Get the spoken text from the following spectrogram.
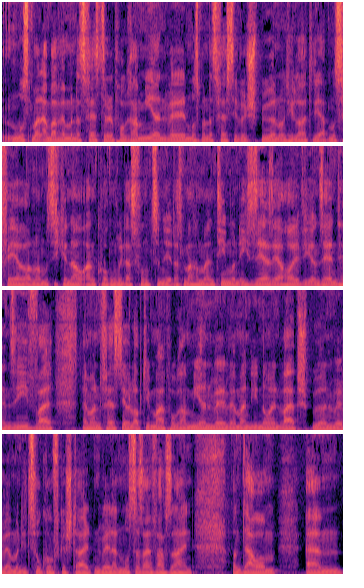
muss man aber, wenn man das Festival programmieren will, muss man das Festival spüren und die Leute die Atmosphäre und man muss sich genau angucken, wie das funktioniert. Das machen mein Team und ich sehr, sehr häufig und sehr intensiv, weil wenn man ein Festival optimal programmieren will, wenn man die neuen Vibes spüren will, wenn man die Zukunft gestalten, gestalten will, dann muss das einfach sein. Und darum ähm,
